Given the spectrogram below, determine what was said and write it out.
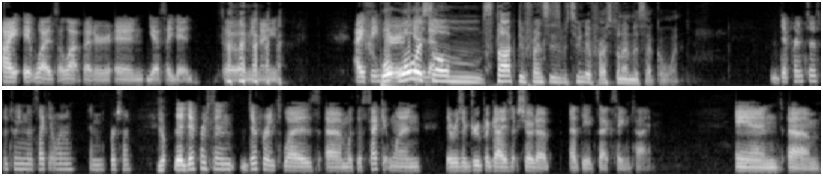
I it was a lot better, and yes, I did. So I mean, I I think What what were ended up some stark differences between the first one and the second one? Differences between the second one and the first one. Yep. The difference in difference was um, with the second one, there was a group of guys that showed up at the exact same time, and um,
